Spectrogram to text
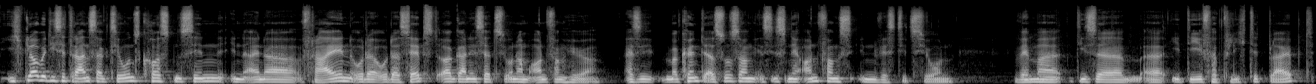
ich glaube, diese Transaktionskosten sind in einer freien oder, oder Selbstorganisation am Anfang höher. Also man könnte ja so sagen, es ist eine Anfangsinvestition, wenn man dieser äh, Idee verpflichtet bleibt.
